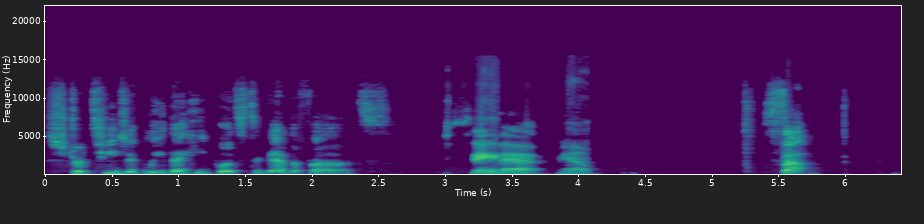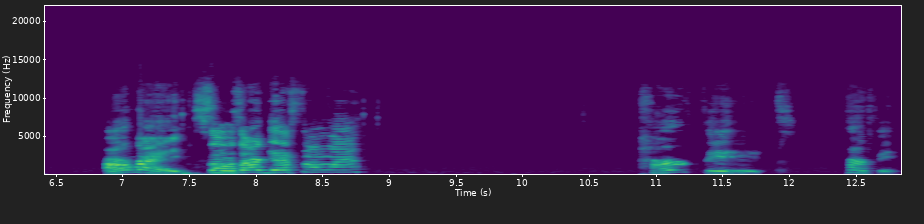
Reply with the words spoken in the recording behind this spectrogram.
strategically that he puts together for us. Say that. Yep. So, all right. So is our guest on? Perfect. Perfect.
